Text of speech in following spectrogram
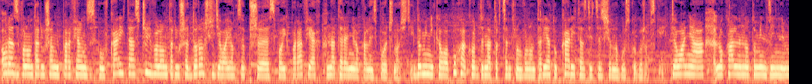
oraz wolontariuszami parafialnych zespołów Caritas, czyli wolontariusze dorośli działający przy swoich parafiach na terenie lokalnej społeczności. Dominika Łapucha, koordynator Centrum Wolontariatu Caritas Diecezji Zielonogórsko-Gorzowskiej. Działania lokalne no to m.in.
